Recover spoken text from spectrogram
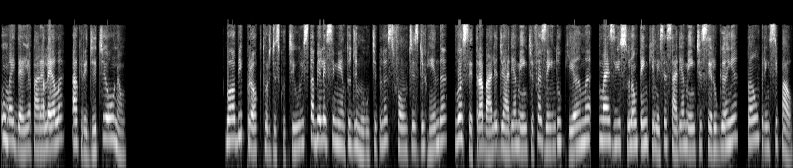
uma ideia paralela, acredite ou não. Bob Proctor discutiu o estabelecimento de múltiplas fontes de renda. Você trabalha diariamente fazendo o que ama, mas isso não tem que necessariamente ser o ganha-pão principal.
